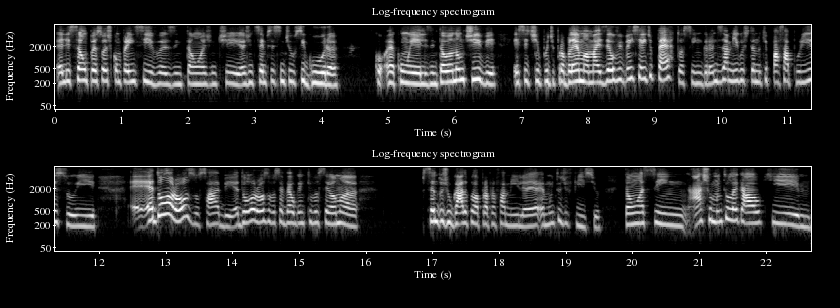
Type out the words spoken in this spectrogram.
eles são pessoas compreensivas, então a gente, a gente sempre se sentiu segura com, é, com eles. Então eu não tive esse tipo de problema, mas eu vivenciei de perto, assim, grandes amigos tendo que passar por isso e é, é doloroso, sabe? É doloroso você ver alguém que você ama sendo julgado pela própria família. É, é muito difícil. Então, assim, acho muito legal que,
